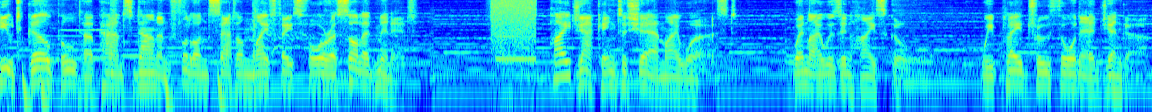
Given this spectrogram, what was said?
Cute girl pulled her pants down and full on sat on my face for a solid minute. Hijacking to share my worst. When I was in high school, we played Truth or Dare Jenga.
